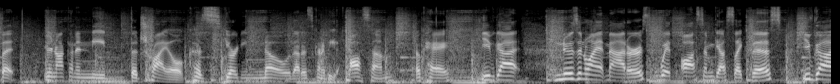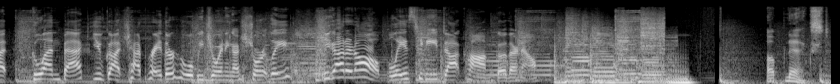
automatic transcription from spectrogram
But you're not going to need the trial because you already know that it's going to be awesome. Okay, you've got news and why it matters with awesome guests like this. You've got Glenn Beck. You've got Chad Prather, who will be joining us shortly. You got it all. BlazeTV.com. Go there now. Up next,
